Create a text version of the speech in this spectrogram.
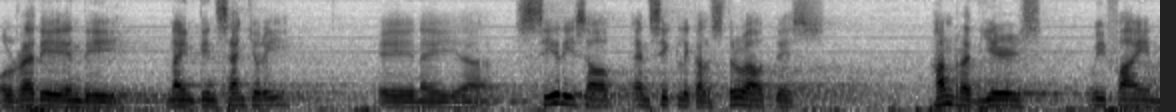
Already in the 19th century, in a uh, series of encyclicals throughout this hundred years, we find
